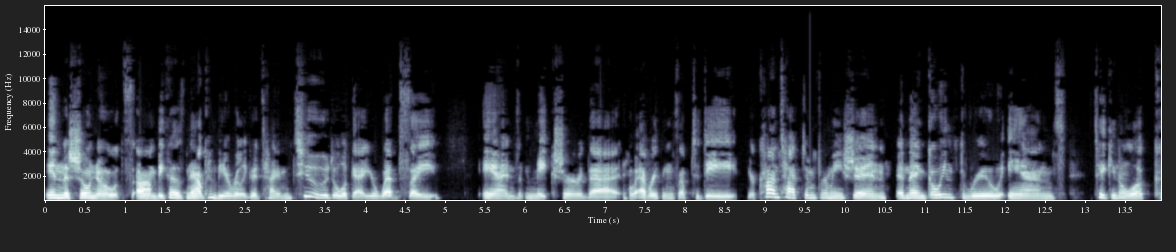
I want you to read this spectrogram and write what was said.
in the show notes um, because now can be a really good time too to look at your website and make sure that you know, everything's up to date, your contact information, and then going through and taking a look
